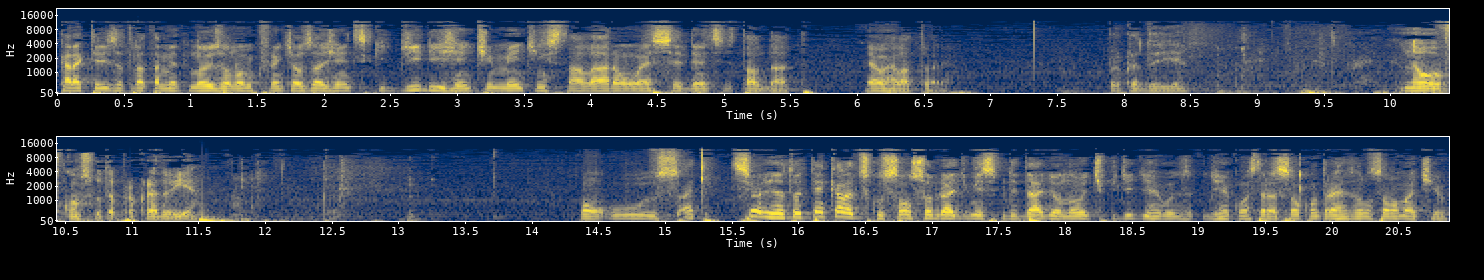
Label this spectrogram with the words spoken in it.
caracteriza tratamento não isonômico frente aos agentes que diligentemente instalaram o excedente de tal data. É o relatório. Procuradoria. Não houve consulta à Procuradoria. Bom, os, aqui, senhor diretor, tem aquela discussão sobre a admissibilidade ou não de pedido de, de reconsideração contra a resolução normativa.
